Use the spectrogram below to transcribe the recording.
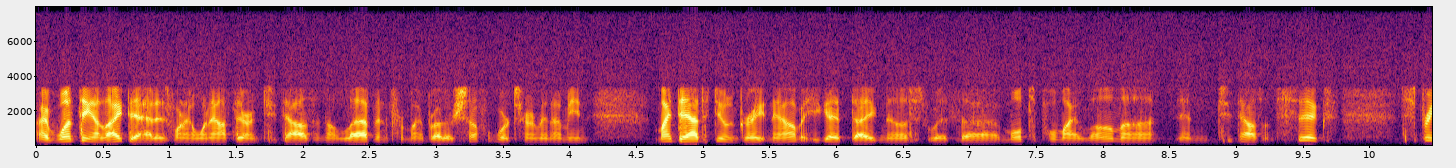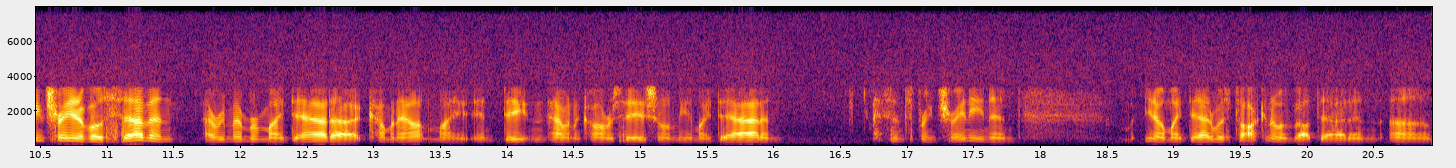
I, one thing I like to add is when I went out there in 2011 for my brother's shuffleboard tournament. I mean, my dad's doing great now, but he got diagnosed with uh, multiple myeloma in 2006. Spring training of 07, I remember my dad uh, coming out in my in Dayton having a conversation with me and my dad, and in spring training, and you know my dad was talking to him about that, and um,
